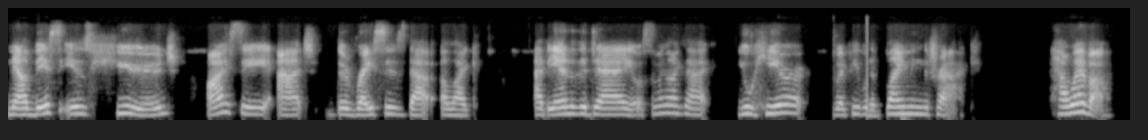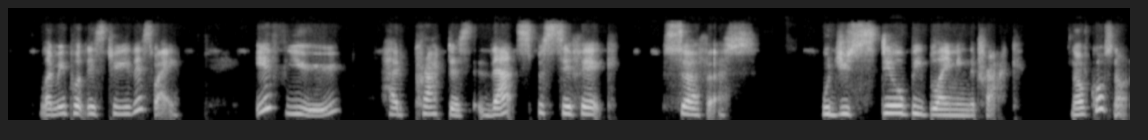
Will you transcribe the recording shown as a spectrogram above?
Now, this is huge. I see at the races that are like at the end of the day or something like that, you'll hear where people are blaming the track. However, let me put this to you this way if you had practiced that specific surface, would you still be blaming the track? No, of course not.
